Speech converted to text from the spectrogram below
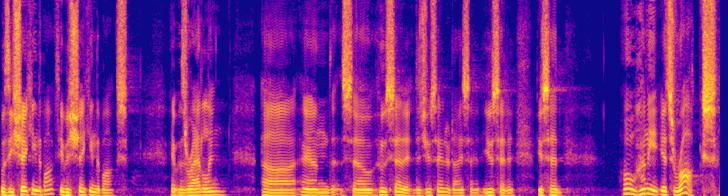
was he shaking the box? He was shaking the box. It was rattling. Uh, and so, who said it? Did you say it or did I say it? You said it. You said, Oh, honey, it's rocks.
